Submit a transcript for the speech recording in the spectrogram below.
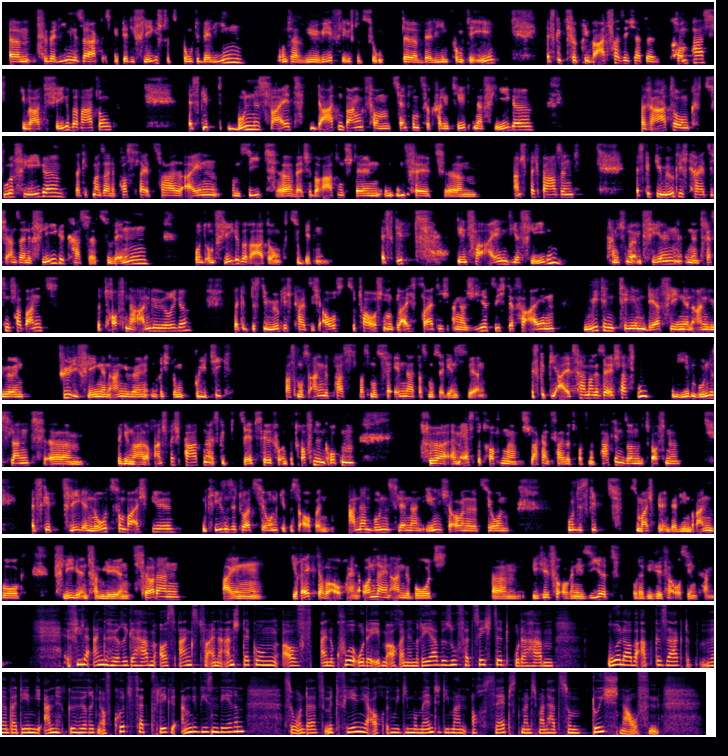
Ähm, für Berlin gesagt, es gibt ja die Pflegestützpunkte Berlin unter www.pflegestützpunkteberlin.de. Es gibt für Privatversicherte Kompass, private Pflegeberatung. Es gibt bundesweit die Datenbank vom Zentrum für Qualität in der Pflege. Beratung zur Pflege. Da gibt man seine Postleitzahl ein und sieht, äh, welche Beratungsstellen im Umfeld ähm, ansprechbar sind. Es gibt die Möglichkeit, sich an seine Pflegekasse zu wenden und um Pflegeberatung zu bitten. Es gibt den Verein Wir Pflegen, kann ich nur empfehlen, ein Interessenverband betroffener Angehörige. Da gibt es die Möglichkeit, sich auszutauschen und gleichzeitig engagiert sich der Verein mit den Themen der pflegenden Angehörigen für die pflegenden Angehörigen in Richtung Politik. Was muss angepasst, was muss verändert, was muss ergänzt werden. Es gibt die Alzheimer-Gesellschaften, in jedem Bundesland ähm, regional auch Ansprechpartner. Es gibt Selbsthilfe- und Betroffenengruppen für MS-Betroffene, Schlaganfall-Betroffene, Parkinson-Betroffene. Es gibt Pflege in Not zum Beispiel. In Krisensituationen gibt es auch in anderen Bundesländern ähnliche Organisationen. Und es gibt zum Beispiel in Berlin-Brandenburg Pflege in Familien fördern, ein direkt, aber auch ein Online-Angebot, ähm, wie Hilfe organisiert oder wie Hilfe aussehen kann. Viele Angehörige haben aus Angst vor einer Ansteckung auf eine Kur oder eben auch einen Reha-Besuch verzichtet oder haben Urlaube abgesagt, bei denen die Angehörigen auf Kurzzeitpflege angewiesen wären. So, und damit fehlen ja auch irgendwie die Momente, die man auch selbst manchmal hat zum Durchschnaufen.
